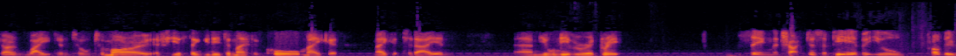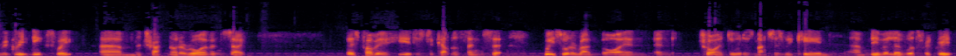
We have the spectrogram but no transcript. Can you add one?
don't wait until tomorrow. If you think you need to make a call, make it make it today, and um, you'll never regret seeing the truck disappear. But you'll probably regret next week um, the truck not arriving. So there's probably here just a couple of things that we sort of run by and, and try and do it as much as we can. Um, never live with regrets.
